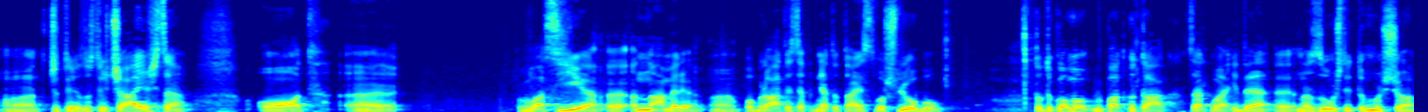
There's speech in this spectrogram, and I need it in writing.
е, чи ти зустрічаєшся, от, у вас є е, наміри е, побратися, прийняти таїнство шлюбу, то в такому випадку так, церква йде е, на зустріч, тому що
